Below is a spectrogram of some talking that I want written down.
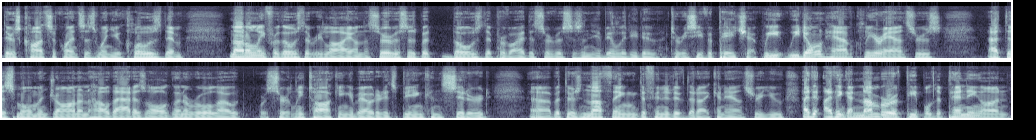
there's consequences when you close them, not only for those that rely on the services, but those that provide the services and the ability to, to receive a paycheck. We, we don't have clear answers at this moment, John, on how that is all going to roll out. We're certainly talking about it. It's being considered, uh, but there's nothing definitive that I can answer you. I, th- I think a number of people, depending on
